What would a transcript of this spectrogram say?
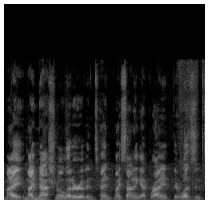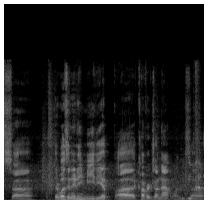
my my national letter of intent, my signing at Bryant, there wasn't uh, there wasn't any media uh, coverage on that one. So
